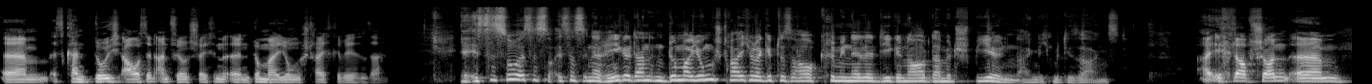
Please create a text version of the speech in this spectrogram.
ähm, es kann durchaus in Anführungsstrichen ein dummer Jungenstreich gewesen sein. Ja, ist es so? Ist, es, ist das in der Regel dann ein dummer Jungenstreich oder gibt es auch Kriminelle, die genau damit spielen, eigentlich mit dieser Angst? Ich glaube schon, ähm,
